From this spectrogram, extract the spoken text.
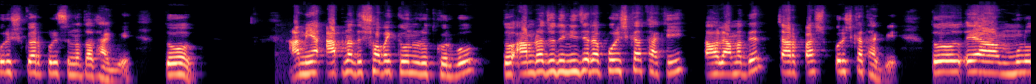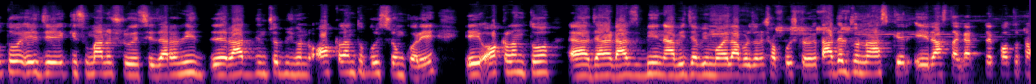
পরিষ্কার পরিচ্ছন্নতা থাকবে। তো আমি আপনাদের সবাইকে অনুরোধ করব তো আমরা যদি নিজেরা পরিষ্কার থাকি, তাহলে আমাদের চারপাশ পরিষ্কার থাকবে। তো মূলত এই যে কিছু মানুষ রয়েছে, যারা রাত দিন চব্বিশ ঘণ্টা অক্লান্ত পরিশ্রম করে, এই অক্লান্ত যারা ডাস্টবিন, আবিজাবি, ময়লা আবর্জনা সব পরিষ্কার করে, তাদের জন্য আজকের এই রাস্তাঘাটটা কতটা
